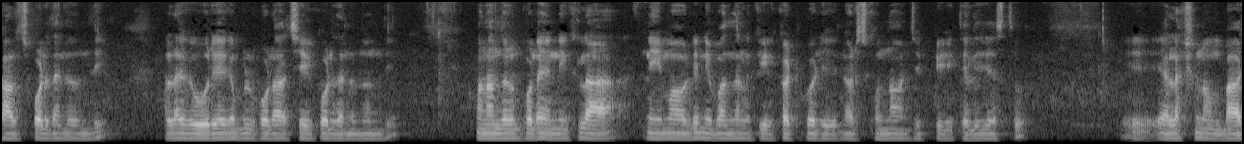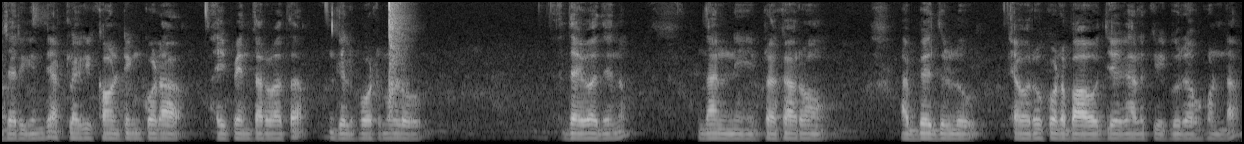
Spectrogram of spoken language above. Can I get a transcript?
కాల్చకూడదు అనేది ఉంది. అలాగే ఊరేగింపులు కూడా చేయకూడదు అనేది ఉంది. మనందరం కూడా ఎన్నికల నియమావళి నిబంధనలకి కట్టుబడి నడుచుకుందాం అని చెప్పి తెలియజేస్తూ ఎలక్షన్ బాగా జరిగింది. అట్లాగే కౌంటింగ్ కూడా అయిపోయిన తర్వాత గెలుపోవటములు దైవాధీనం. దాన్ని ప్రకారం అభ్యర్థులు ఎవరు కూడా భావోద్వేగాలకి గురి అవ్వకుండా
